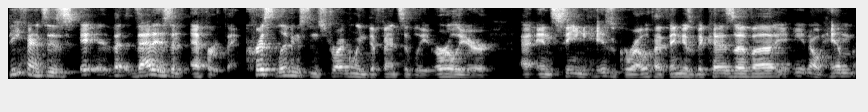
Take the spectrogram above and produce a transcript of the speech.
Defense is it, that is an effort thing. Chris Livingston struggling defensively earlier and seeing his growth, I think, is because of uh, you know him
